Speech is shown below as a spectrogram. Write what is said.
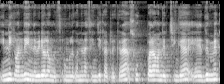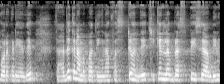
இன்றைக்கி வந்து இந்த வீடியோவில் உங்களுக்கு உங்களுக்கு வந்து நான் செஞ்சு காட்டிருக்கிறேன். சூப்பராக வந்துடுச்சிங்க. எதுவுமே குறை கிடையாது. ஸோ அதுக்கு நம்ம பார்த்தீங்கன்னா ஃபஸ்ட்டு வந்து சிக்கனில் பிரஸ்ட் பீஸு அப்படின்னு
